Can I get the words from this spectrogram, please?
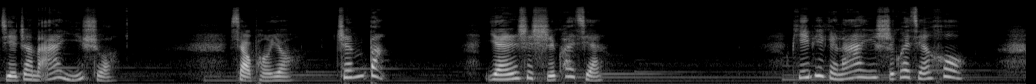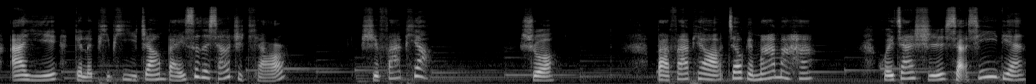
结账的阿姨说：“小朋友，真棒。”盐是十块钱。皮皮给了阿姨十块钱后，阿姨给了皮皮一张白色的小纸条，是发票，说：“把发票交给妈妈哈，回家时小心一点。”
